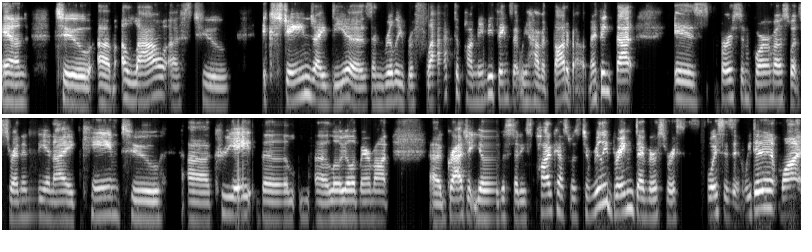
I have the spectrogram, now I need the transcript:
and to um, allow us to exchange ideas and really reflect upon maybe things that we haven't thought about. And I think that is first and foremost what Serenity and I came to uh, create the uh, Loyola Marymount uh, Graduate Yoga Studies podcast was to really bring diverse voices in. We didn't want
